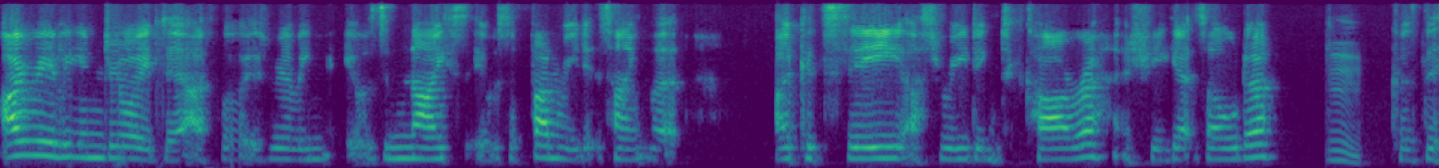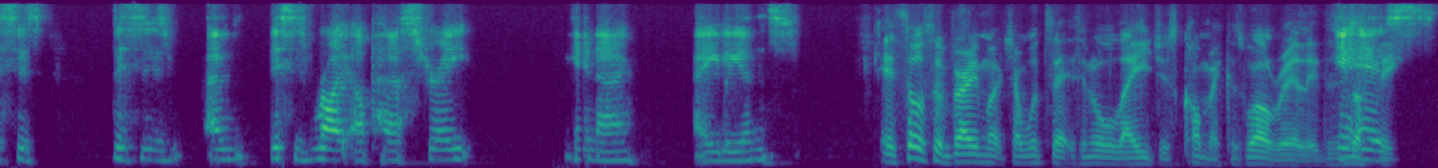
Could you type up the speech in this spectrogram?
I really enjoyed it. I thought it was really it was a nice it was a fun read. It's something that I could see us reading to Kara as she gets older. Mm. Because this is this is and this is right up her street, you know, aliens. It's also very much, I would say, it's an all ages comic as well. Really, there's It nothing, is.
